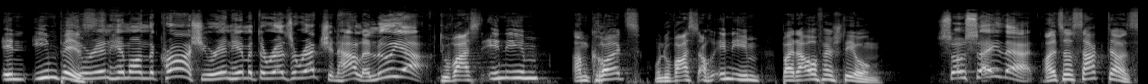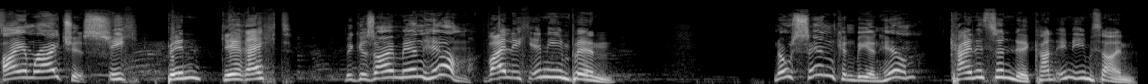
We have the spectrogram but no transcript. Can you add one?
in ihm You bist. were in him on the cross. You were in him at the resurrection. Hallelujah. Du warst in ihm am Kreuz und du warst auch in ihm bei der Auferstehung. So say that. Also sag das. I am righteous Ich bin gerecht, because I'm in him. weil ich in ihm bin. No sin can be in him. Keine Sünde kann in ihm sein.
